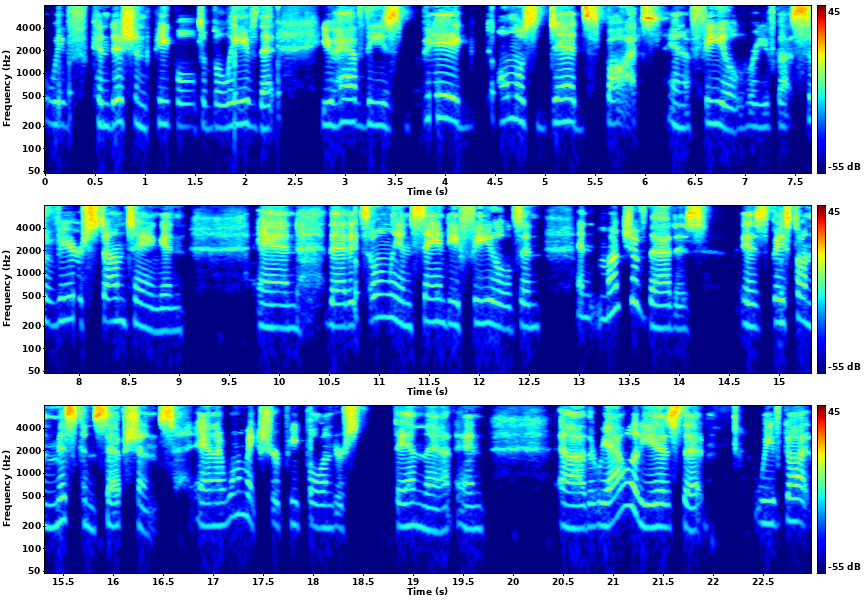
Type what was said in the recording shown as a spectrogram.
we've conditioned people to believe that you have these big, almost dead spots in a field where you've got severe stunting and and that it's only in sandy fields. And and much of that is is based on misconceptions. And i want to make sure people understand understand that. And uh, the reality is that we've got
